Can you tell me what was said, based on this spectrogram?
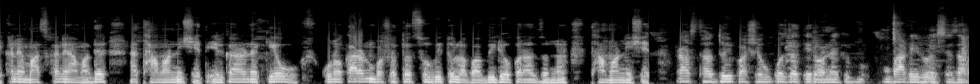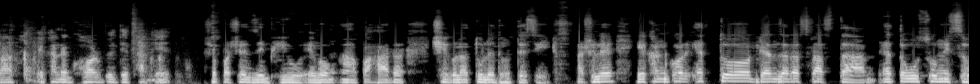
এখানে মাঝখানে আমাদের থামা নিষেধ। এর কারণে কেউ কোনো কারণবশত ছবি তোলা বা ভিডিও করার জন্য থামা নিষেধ। রাস্তার দুই পাশে উপজাতির অনেক বাড়ি রয়েছে যারা এখানে ঘর বেঁধে থাকে। আশেপাশে যে ভিউ এবং পাহাড় সেগুলা তুলে ধরতেছি। আসলে এখানকার এত ডেঞ্জারাস রাস্তা, এত উঁচু নিচু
